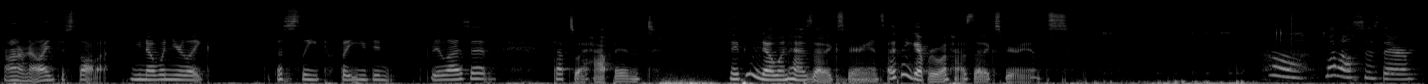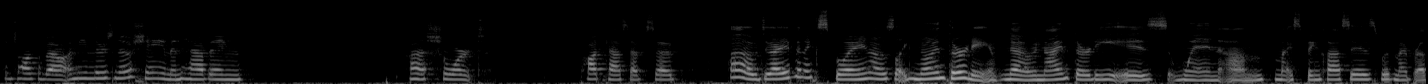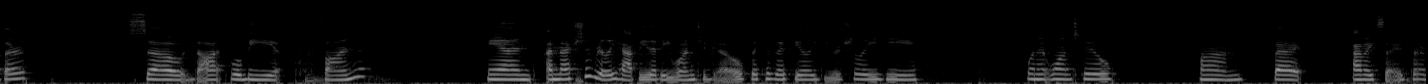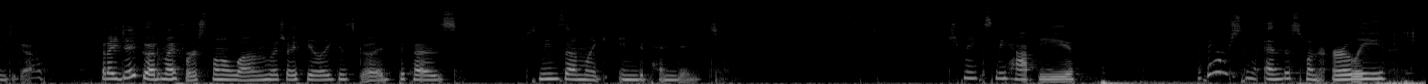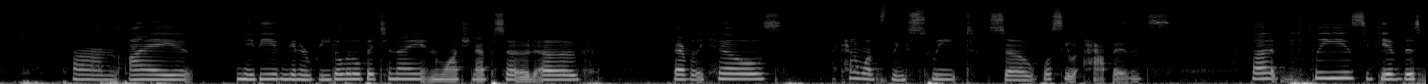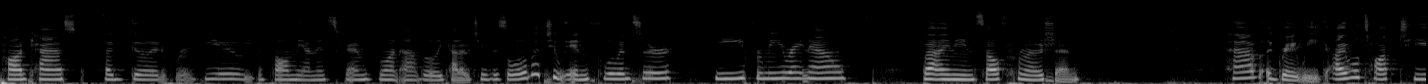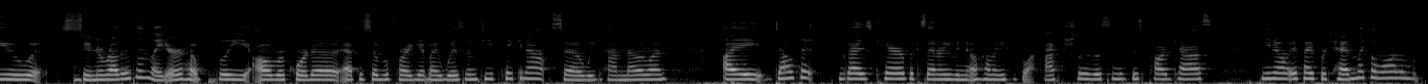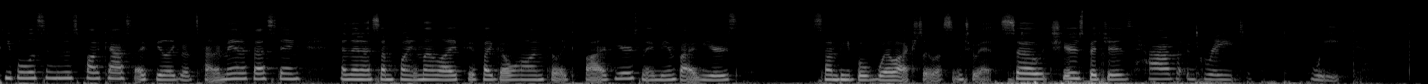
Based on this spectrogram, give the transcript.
I don't know. I just thought, you know, when you're like asleep but you didn't realize it, that's what happened. Maybe no one has that experience. I think everyone has that experience. what else is there to talk about? I mean, there's no shame in having a short podcast episode. Oh, did I even explain? I was like 9:30. No, 9:30 is when um my spin class is with my brother. So that will be fun. And I'm actually really happy that he wanted to go because I feel like usually he wouldn't want to. Um, but I'm excited for him to go. But I did go to my first one alone, which I feel like is good because it just means that I'm like independent. Which makes me happy. I think I'm just gonna end this one early. Um, I maybe I'm gonna read a little bit tonight and watch an episode of Beverly Hills. I kind of want something sweet, so we'll see what happens. But please give this podcast a good review. You can follow me on Instagram if you want at LilyCat02. This is a little bit too influencer y for me right now, but I mean self promotion. Have a great week. I will talk to you sooner rather than later. Hopefully, I'll record a episode before I get my wisdom teeth taken out so we can have another one. I doubt that you guys care because I don't even know how many people actually listen to this podcast. You know, if I pretend like a lot of people listen to this podcast, I feel like that's kind of manifesting. And then at some point in my life, if I go on for like five years, maybe in five years, some people will actually listen to it. So, cheers, bitches. Have a great week.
